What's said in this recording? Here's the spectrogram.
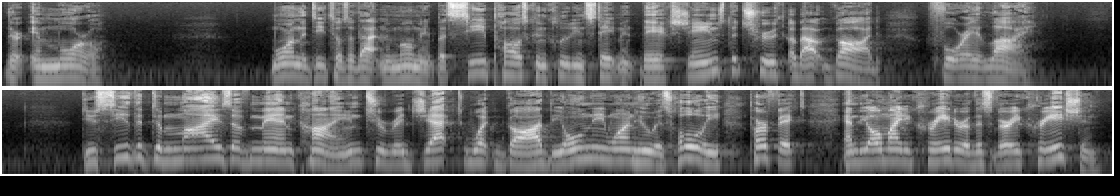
they're immoral. More on the details of that in a moment, but see Paul's concluding statement. They exchanged the truth about God for a lie. Do you see the demise of mankind to reject what God, the only one who is holy, perfect, and the almighty creator of this very creation?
